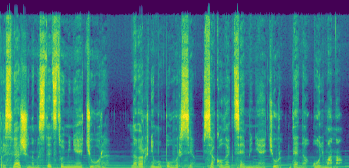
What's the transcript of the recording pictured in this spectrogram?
присвячена мистецтву мініатюри. На верхньому поверсі уся колекція мініатюр Дена Ольмана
